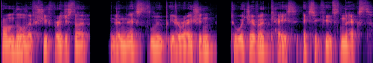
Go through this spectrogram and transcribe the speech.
from the left shift register in the next loop iteration to whichever case executes next.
